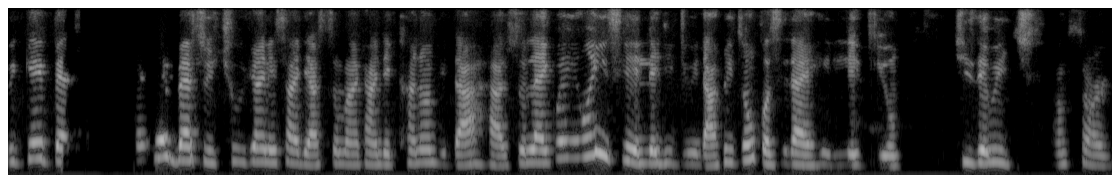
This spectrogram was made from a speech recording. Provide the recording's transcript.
we gave birth. We gave birth to children inside their stomach and they cannot be that hard. So, like when, when you see a lady doing that, please don't consider a lady. oh. She's a witch. I'm sorry.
